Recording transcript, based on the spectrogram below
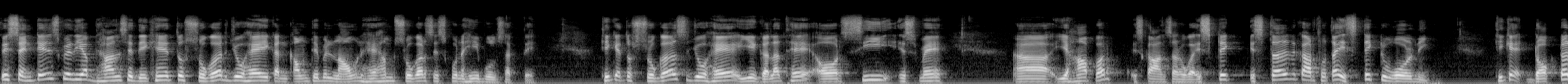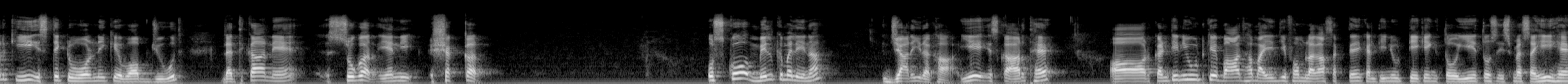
तो इस सेंटेंस को यदि आप ध्यान से देखें तो शुगर जो है एक अनकाउंटेबल नाउन है, हम शुगर्स इसको नहीं बोल सकते। ठीक है? तो शुगर्स जो है, ये गलत है और सी इसमें यहाँ पर इसका आंसर होगा। स्टिक स्टर्न का अर्थ होता है स्ट्रिक्ट वार्निंग ठीक है? डॉक्टर की स्ट्रिक्ट वार्निंग के बावजूद लतिका ने शुगर यानी शक्कर, उसको मिल्क में लेना जारी रखा। ये इसका अर्थ है। और कंटिन्यूड के बाद हम आई फॉर्म लगा सकते हैं। कंटिन्यू टेकिंग तो ये तो इसमें सही है।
